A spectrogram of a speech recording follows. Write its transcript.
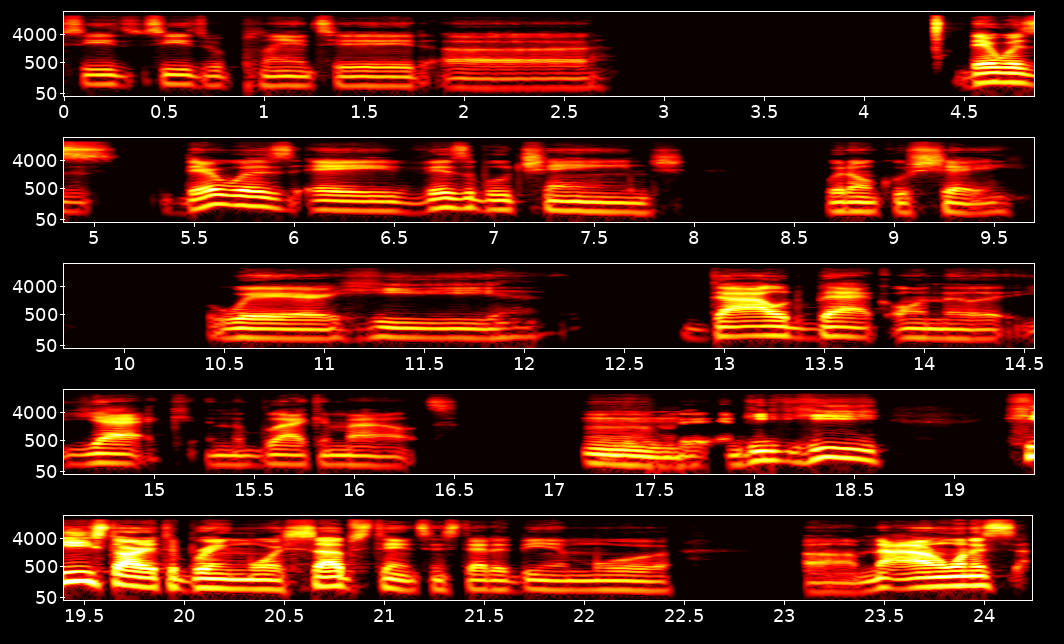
Seeds seeds were planted. Uh there was there was a visible change with Uncle Shay where he dialed back on the yak and the black and milds Mm. And he he he started to bring more substance instead of being more um now I don't want to.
